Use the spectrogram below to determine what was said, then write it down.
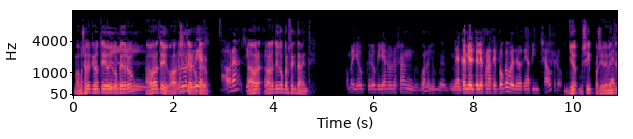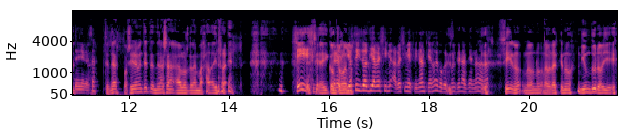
Vamos a ver que no te oigo, Pedro. Ahora te oigo, ahora sí te oigo, Pedro. Ahora sí. Ahora, ahora te oigo perfectamente. Hombre, yo creo que ya no nos han. Bueno, me, han cambiado el teléfono hace poco porque te lo tenía pinchado, pero. Yo, sí, posiblemente. Tendrás, posiblemente tendrás a, los de la Embajada de Israel. Sí, pero yo estoy todo el día a ver si me, a ver si me financian algo, pero no me financian nada. más. Sí, no, no, no, la verdad es que no, ni un duro, oye.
